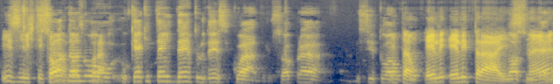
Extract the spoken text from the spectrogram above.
Existe só dando pra... o que é que tem dentro desse quadro, só para situar então, um ele ele traz, né?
